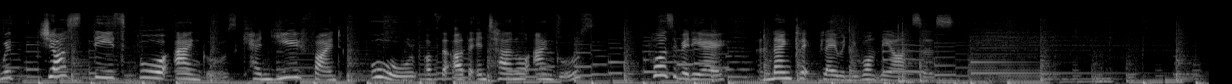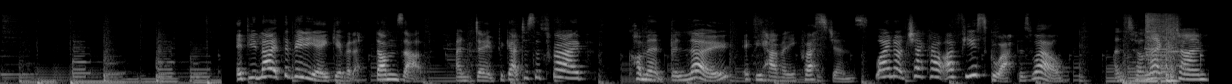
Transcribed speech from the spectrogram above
With just these four angles, can you find all of the other internal angles? Pause the video and then click play when you want the answers. If you liked the video, give it a thumbs up and don't forget to subscribe. Comment below if you have any questions. Why not check out our FuseSchool app as well? Until next time.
